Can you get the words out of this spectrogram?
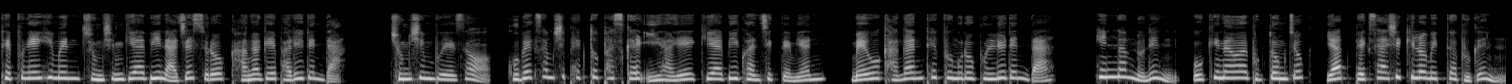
태풍의 힘은 중심 기압이 낮을수록 강하게 발휘된다. 중심부에서 930헥토파스칼 이하의 기압이 관측되면 매우 강한 태풍으로 분류된다. 흰남노는 오키나와 북동쪽 약 140km 부근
